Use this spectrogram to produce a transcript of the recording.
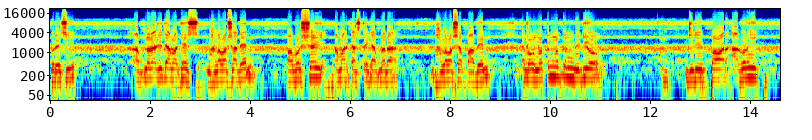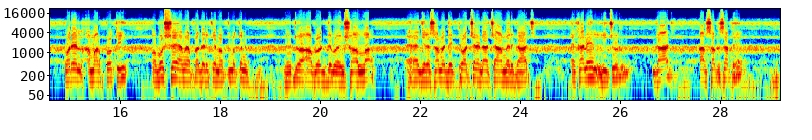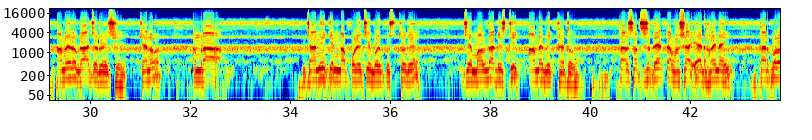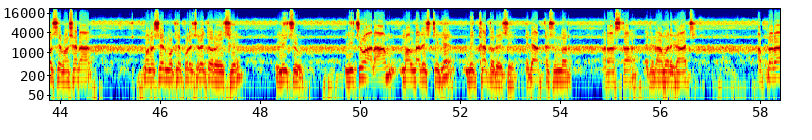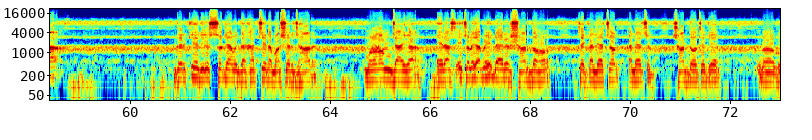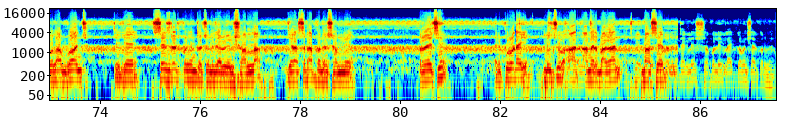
করেছি। আপনারা যদি আমাকে ভালোবাসা দেন, অবশ্যই আমার কাছ থেকে আপনারা ভালোবাসা পাবেন। এবং নতুন নতুন ভিডিও যদি পাওয়ার আগ্রহী করেন আমার প্রতি অবশ্যই আমি আপনাদেরকে নতুন নতুন ভিডিও আপলোড দেবো ইনশাআল্লাহ। যেটা সামনে দেখতে পাচ্ছেন, এটা হচ্ছে আমের গাছ। এখানে লিচুর গাছ, তার সাথে সাথে আমেরও গাছ রয়েছে। কেন? আমরা জানি কিংবা পড়েছি বই পুস্তকে যে মালদা ডিস্ট্রিক্ট আমে বিখ্যাত। তার সাথে সাথে একটা ভাষা অ্যাড হয় নাই। তারপরেও সে ভাষাটা মানুষের মুখে পরিচালিত রয়েছে লিচু। লিচু আর আম মালদা ডিস্ট্রিক্টে বিখ্যাত রয়েছে। এটা একটা সুন্দর রাস্তা, এটা আমের গাছ। আপনারা দেরকে দৃশ্যটি আমি দেখাচ্ছি, এটা বাঁশের ঝাড়। মনোরম জায়গা। এই রাস্তা চলে যাবে ডাইরেক্ট সারদহ থেকে কালিয়াচক কালিয়াচক সারদহ থেকে গোলাপগঞ্জ। থেকে শেষ রোড পর্যন্ত চলে যাবে ইনশাল্লাহ যে রাস্তাটা আপনাদের সামনে রয়েছে, এর পুরোটাই লিচু আর আমের বাগান। বাসের থাকলে সকলে লাইক কমেন্ট শেয়ার করবেন।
